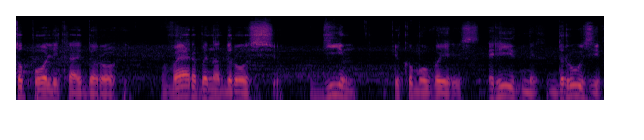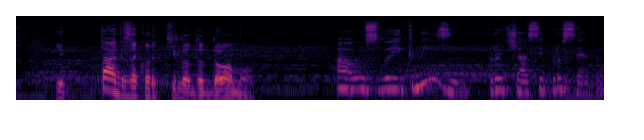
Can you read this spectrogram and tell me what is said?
тополі край дороги, верби над Россю, дім, в якому виріс, рідних, друзів, і так закортіло додому. А у своїй книзі про час і про себе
